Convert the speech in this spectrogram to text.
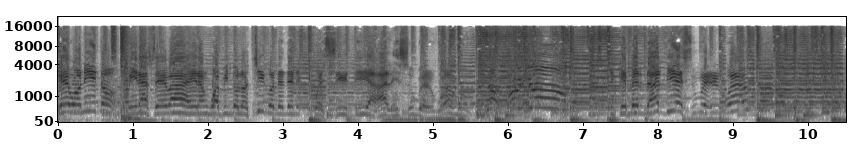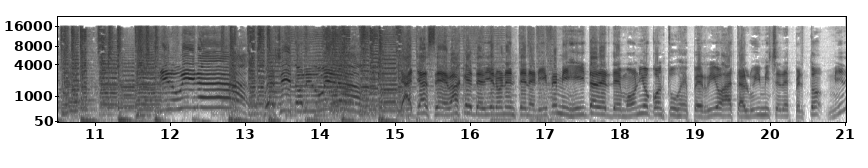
¡Qué bonito! Mira, Seba, eran guapitos los chicos desde... Pues sí, tía, Ale es súper guapo. ¡Ya! Es que es verdad, tía, es súper guapo. ¡Liduvina! ¡Besito, Liduvina! Ya, Sebas, que te dieron en Tenerife, mijita del demonio, con tus esperríos. Hasta Luismi se despertó. Mira.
